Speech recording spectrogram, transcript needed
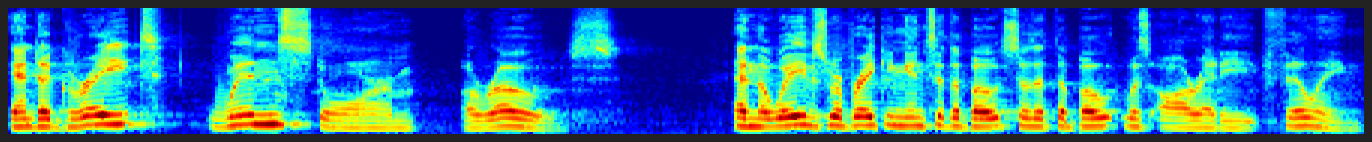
And a great windstorm arose, and the waves were breaking into the boat so that the boat was already filling.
